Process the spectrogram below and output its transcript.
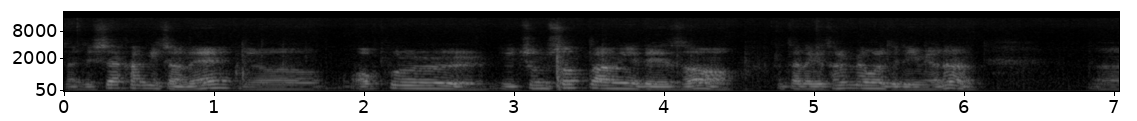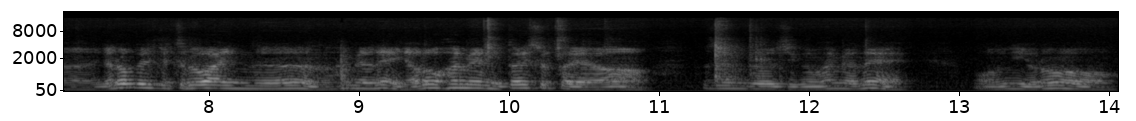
자, 이제 시작하기 전에 어, 어플 유충 수업방에 대해서 간단하게 설명을 드리면은 어, 여러분들 이제 들어와 있는 화면에 여러 화면이 떠 있을 거예요. 선생님도 지금 화면에 어, 이 여러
